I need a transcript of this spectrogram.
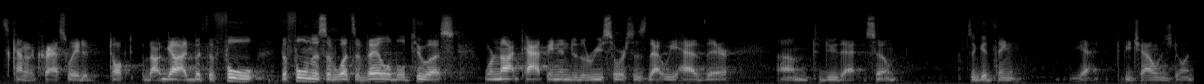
It's kind of a crass way to talk about God, but the full the fullness of what's available to us, we're not tapping into the resources that we have there um, to do that. So it's a good thing, yeah, to be challenged on.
